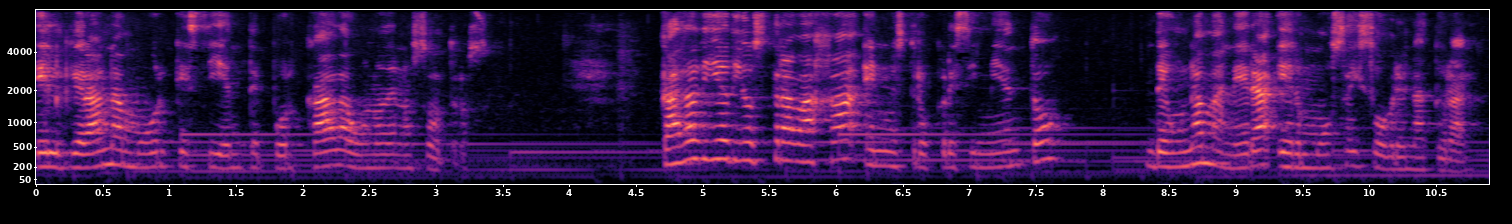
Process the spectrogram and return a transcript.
el gran amor que siente por cada uno de nosotros. Cada día Dios trabaja en nuestro crecimiento de una manera hermosa y sobrenatural,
